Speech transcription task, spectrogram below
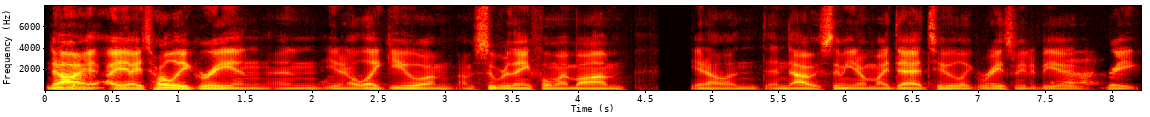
no, I, I, I totally agree, and and you know, like you, I'm I'm super thankful. My mom, you know, and and obviously, you know, my dad too, like raised me to be yeah. a great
